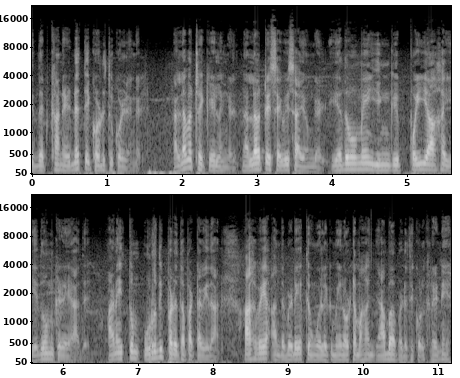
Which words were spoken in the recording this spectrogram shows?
இதற்கான இடத்தை கொடுத்து கொள்ளுங்கள். நல்லவற்றை கேளுங்கள் நல்லவற்றை செவிசாயுங்கள். எதுவுமே இங்கு பொய்யாக எதுவும் கிடையாது. அனைத்தும் உறுதிப்படுத்தப்பட்டவைதான். ஆகவே அந்த விடயத்தை உங்களுக்கு மேலோட்டமாக ஞாபகப்படுத்திக் கொள்கிறேன்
